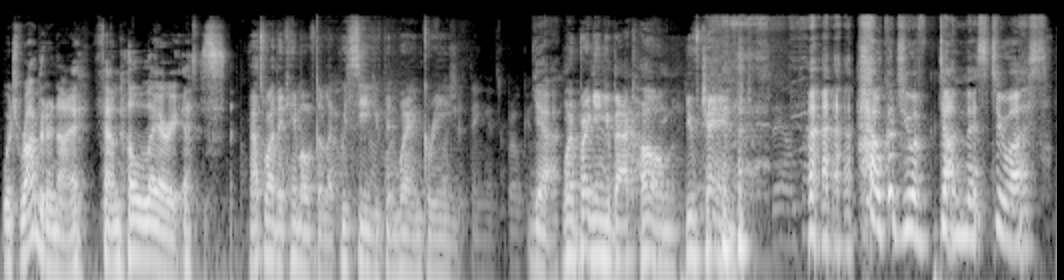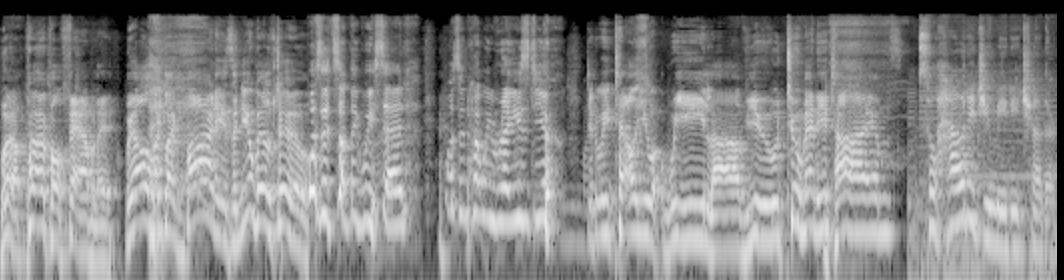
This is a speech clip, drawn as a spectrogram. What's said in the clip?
which Robert and I found hilarious. That's why they came over. They're like, we see you've been wearing green. Yeah. We're bringing you back home. You've changed. How could you have done this to us? We're a purple family. We all look like Barneys, and you will too. Was it something we said? Was it how we raised you? Did we tell you we love you too many times? So, how did you meet each other?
